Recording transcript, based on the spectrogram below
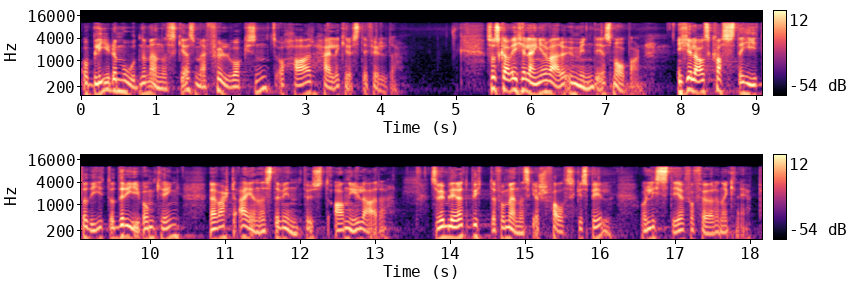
og blir det modne mennesket som er fullvoksent og har hele Kristi fylde. Så skal vi ikke lenger være umyndige småbarn. Ikke la oss kaste hit og dit og drive omkring ved hvert eneste vindpust av ny lære så vi blir et bytte for menneskers falske spill og listige, forførende knep.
